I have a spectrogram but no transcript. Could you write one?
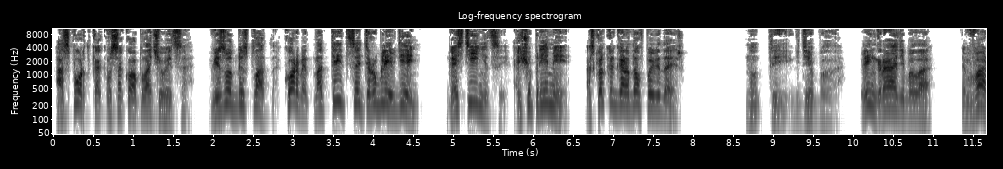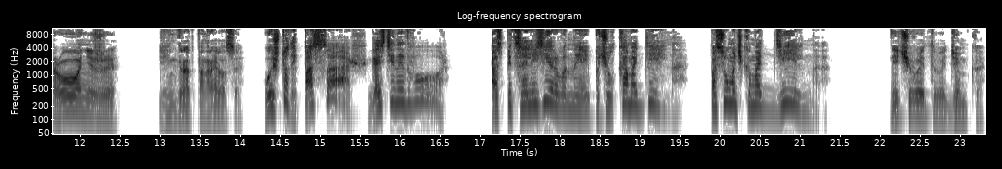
А спорт как высоко оплачивается. Везут бесплатно, кормят на 30 рублей в день. Гостиницы, а еще премии. А сколько городов повидаешь? Ну, ты где была? В Ленинграде была, в Воронеже. Ленинград понравился? Ой, что ты, пассаж, гостиный двор. А специализированные по чулкам отдельно, по сумочкам отдельно. Ничего этого Демка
